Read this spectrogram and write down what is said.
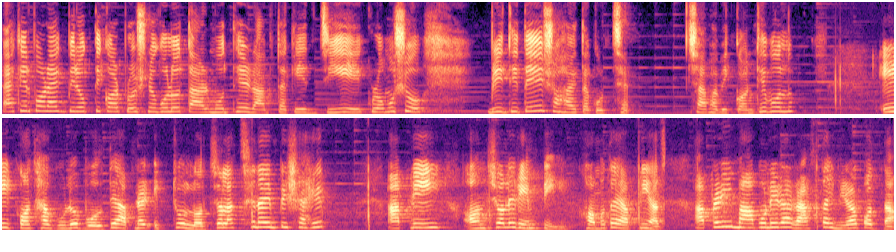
একের পর এক বিরক্তিকর প্রশ্নগুলো তার মধ্যে রাগটাকে জিয়ে ক্রমশ বৃদ্ধিতে সহায়তা করছে। স্বাভাবিক কণ্ঠে বলল এই কথাগুলো বলতে আপনার একটু লজ্জা লাগছে না এমপি সাহেব? আপনি এই অঞ্চলের এমপি, ক্ষমতায় আপনি আছেন। আপনার এই মা বোনেরা রাস্তায় নিরাপদ না।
